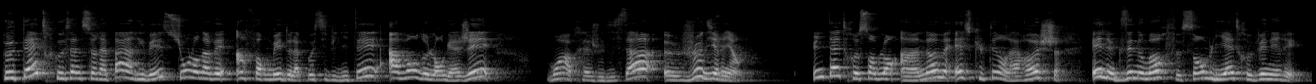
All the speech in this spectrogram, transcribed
Peut-être que ça ne serait pas arrivé si on l'en avait informé de la possibilité avant de l'engager. Moi, après, je dis ça, euh, je dis rien. Une tête ressemblant à un homme est sculptée dans la roche et le xénomorphe semble y être vénéré.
